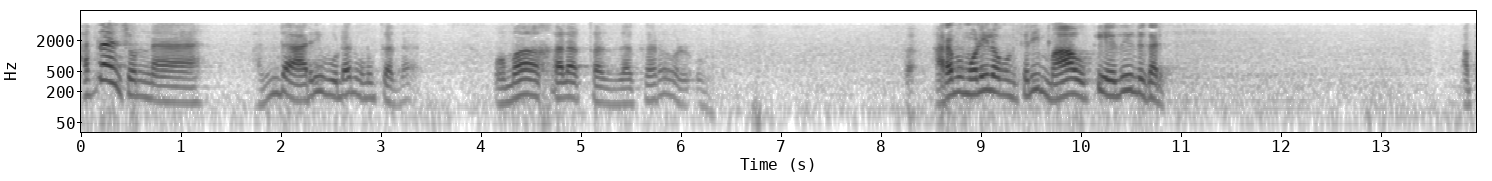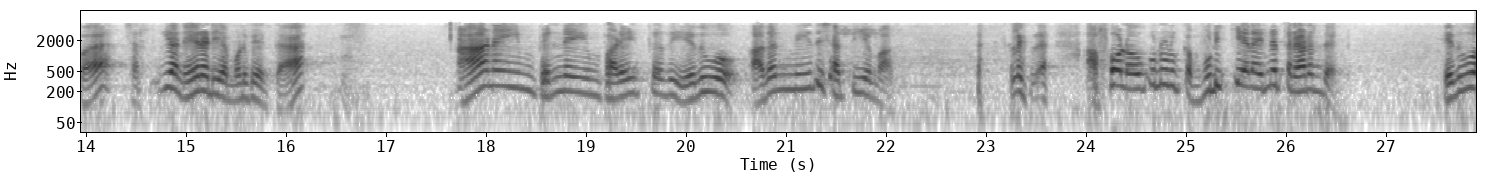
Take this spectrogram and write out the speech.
அதான் சொன்ன அந்த அறிவுடன் உனக்கு அதான் உமா ஹலக்கர அரபு மொழியில் உங்களுக்கு தெரியும் மாவுக்கு எதுன்னு கருத்து அப்ப சரியா நேரடியா மொழிபெயர்த்தா ஆணையும் பெண்ணையும் படைத்தது எதுவோ அதன் மீது சத்தியமாகும். அவ்வளவு நுணுக்கம் முடிக்கல என்னத்தை நடந்த? எதுவோ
